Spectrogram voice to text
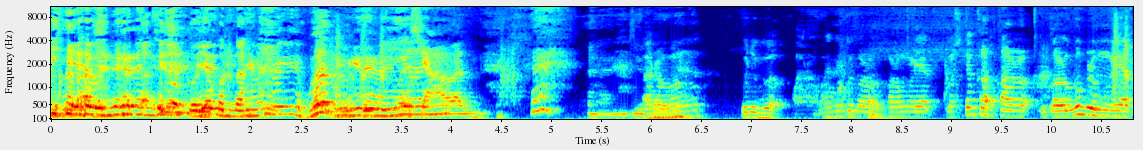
Iya bener. Gue ya pernah. Iya, bener gitu buat gitu Iya. sialan. Parah banget. Gue juga parah banget itu kalau kalau ngelihat. Maksudnya kalau kalau kalau gue belum ngelihat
